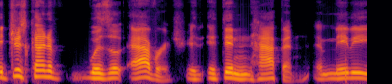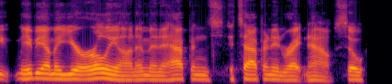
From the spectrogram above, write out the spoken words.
it just kind of was average. It, it, didn't happen. And maybe maybe I'm a year early on him, and it happens. It's happening right now. So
